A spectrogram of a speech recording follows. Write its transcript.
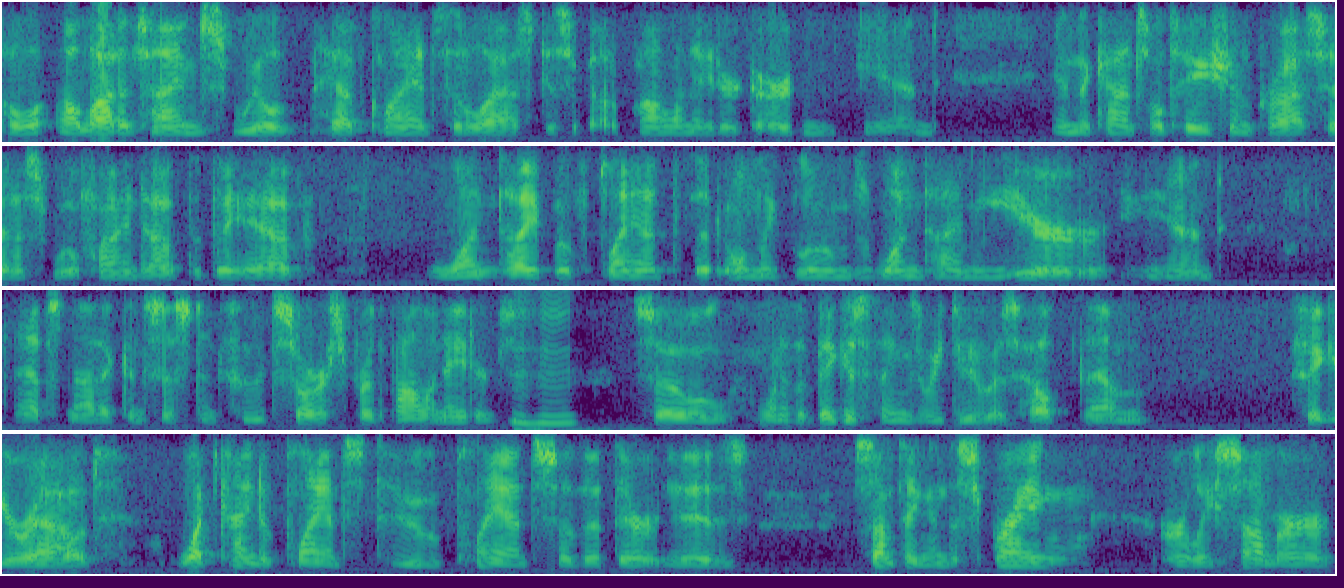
a, a lot of times we'll have clients that'll ask us about a pollinator garden and in the consultation process we'll find out that they have one type of plant that only blooms one time a year and that's not a consistent food source for the pollinators. Mm-hmm. So one of the biggest things we do is help them figure out what kind of plants to plant so that there is something in the spring, early summer,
